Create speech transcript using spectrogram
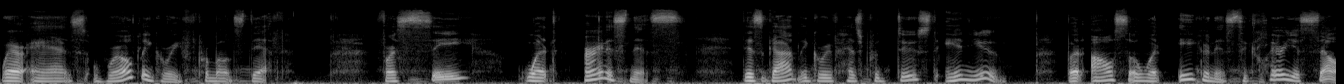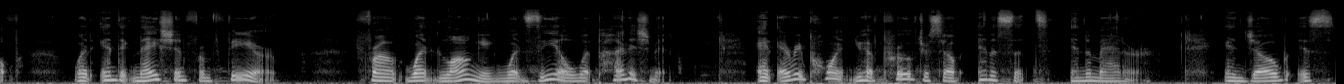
whereas worldly grief promotes death. For see what earnestness this godly grief has produced in you, but also what eagerness to clear yourself, what indignation from fear, from what longing, what zeal, what punishment. At every point, you have proved yourself innocent in the matter. And Job is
